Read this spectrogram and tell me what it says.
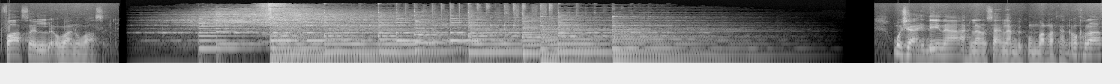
فاصل ونواصل. مشاهدينا أهلا وسهلا بكم مرة أخرى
